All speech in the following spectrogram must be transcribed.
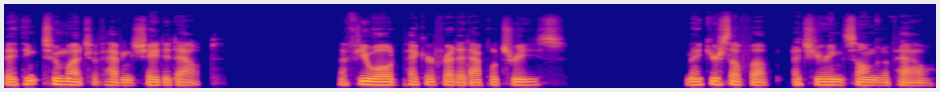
They think too much of having shaded out a few old pecker fretted apple trees. Make yourself up a cheering song of how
